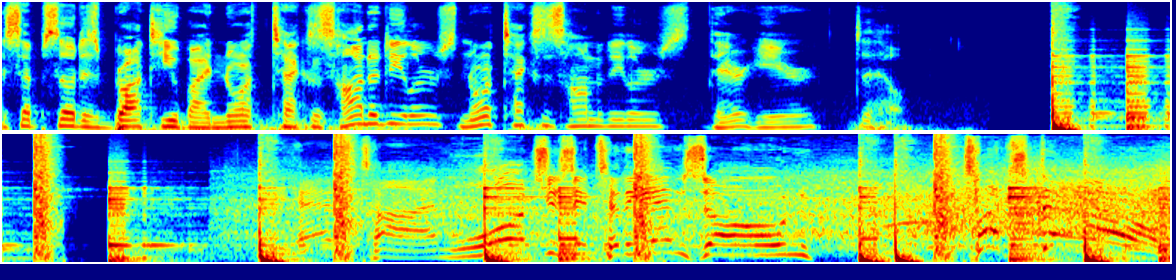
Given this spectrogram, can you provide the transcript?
This episode is brought to you by North Texas Honda Dealers. North Texas Honda Dealers, they're here to help. He has time, launches it to the end zone. Touchdown!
